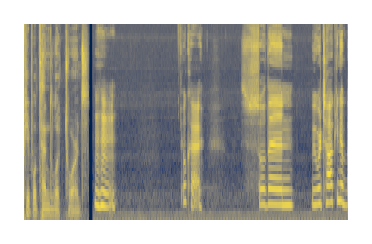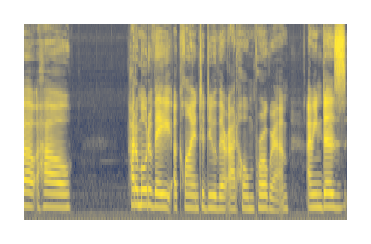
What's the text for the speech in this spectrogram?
people tend to look towards. Mm-hmm. Okay. So then we were talking about how how to motivate a client to do their at-home program. I mean, does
